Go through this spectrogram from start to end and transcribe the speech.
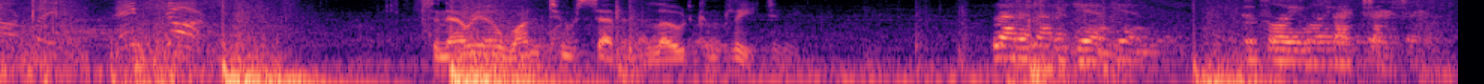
Our favor. Aim sharp! Scenario 127 load complete. Let us begin. Deploying specters.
